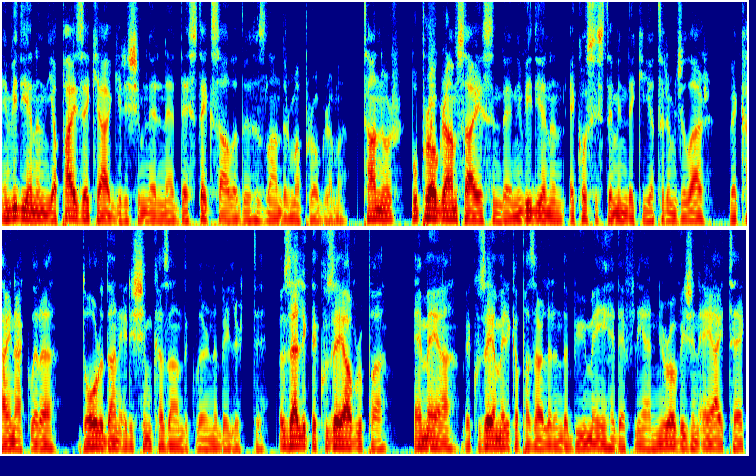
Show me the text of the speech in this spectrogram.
Nvidia'nın yapay zeka girişimlerine destek sağladığı hızlandırma programı. Tanur, bu program sayesinde Nvidia'nın ekosistemindeki yatırımcılar ve kaynaklara doğrudan erişim kazandıklarını belirtti. Özellikle Kuzey Avrupa, EMEA ve Kuzey Amerika pazarlarında büyümeyi hedefleyen Neurovision AI Tech,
